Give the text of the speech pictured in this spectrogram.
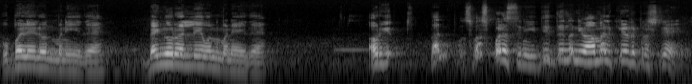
ಹುಬ್ಬಳ್ಳಿಯಲ್ಲಿ ಒಂದು ಮನೆ ಇದೆ. ಬೆಂಗಳೂರಲ್ಲಿ ಒಂದು ಮನೆ ಇದೆ. ಅವ್ರಿಗೆ ನಾನು ಸ್ಪಷ್ಟಪಡಿಸ್ತೀನಿ. ಇದ್ದಿದ್ದನ್ನು ನೀವು ಆಮೇಲೆ ಕೇಳಿ ಪ್ರಶ್ನೆ.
